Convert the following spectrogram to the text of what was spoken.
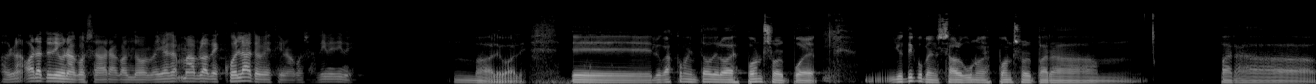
Ahora te digo una cosa, ahora cuando me, has hablado de escuela te voy a decir una cosa, dime, dime. Vale, vale. Eh, lo que has comentado de los sponsors, pues yo tengo pensado algunos sponsors para, para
